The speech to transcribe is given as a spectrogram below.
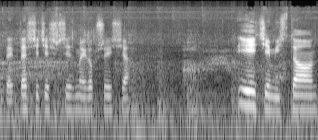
tutaj też się cieszycie z mojego przyjścia. Idźcie mi stąd.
